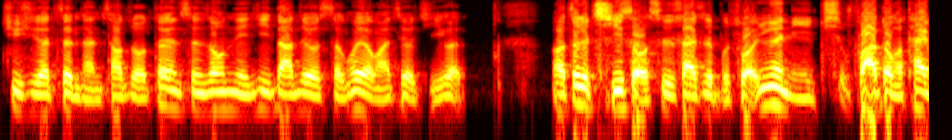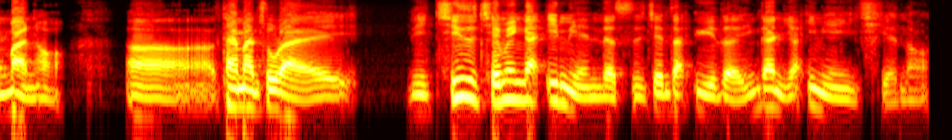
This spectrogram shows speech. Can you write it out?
继续在政坛操作，但陈松年纪大，就沈慧虹还是有机会。哦、呃，这个起手式算是不错，因为你发动的太慢哈，呃，太慢出来，你其实前面应该一年的时间在预热，应该你要一年以前哦，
